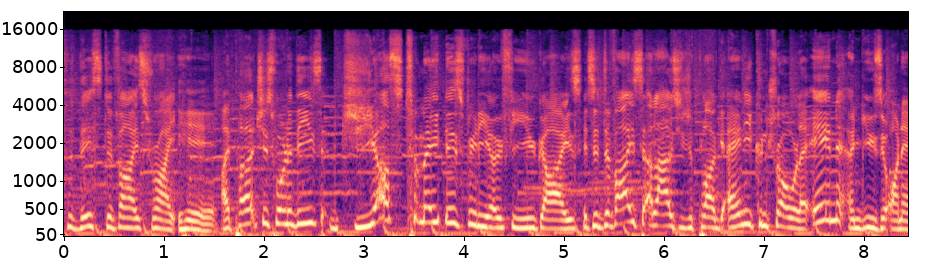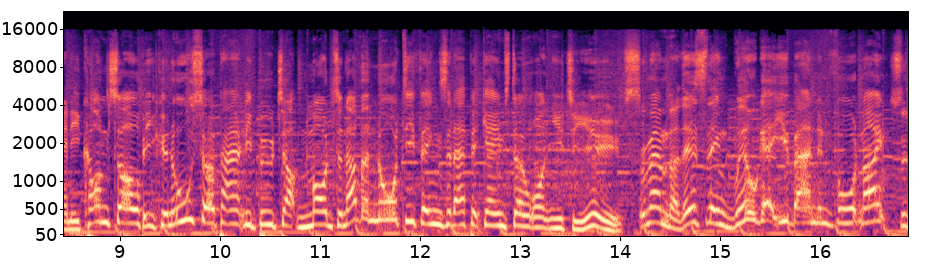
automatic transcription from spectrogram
to this device right here. I purchased one of these just to make this video for you guys. It's a device that allows you to plug any controller in and use it on any console, but you can also apparently boot up mods and other naughty things that Epic Games don't want you to use. Remember, this thing will get you banned in Fortnite, so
